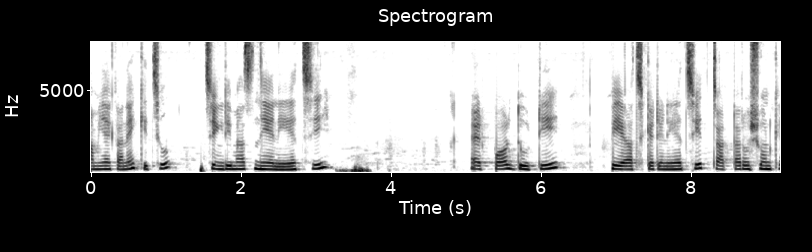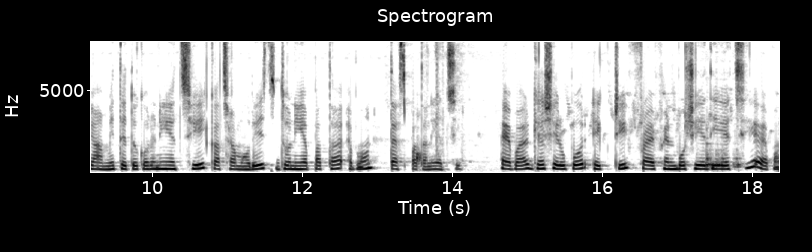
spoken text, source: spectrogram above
আমি এখানে কিছু চিংড়ি মাছ নিয়ে নিয়েছি। এরপর দুটি পেঁয়াজ কেটে নিয়েছি, চারটা রসুনকে আমি তেতো করে নিয়েছি, কাঁচামরিচ, ধনিয়া পাতা এবং তেজপাতা নিয়েছি। এবার গ্যাসের উপর একটি ফ্রাই প্যান বসিয়ে দিয়েছি এবং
